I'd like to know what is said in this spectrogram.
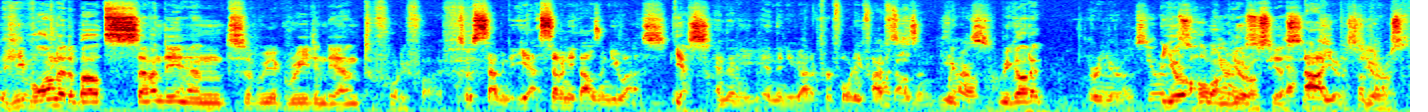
he wanted about 70, and we agreed in the end to 45. So 70, yeah, 70,000 US. Yes, And then he, and then you got it for 45,000 Euro. US we got it. Or euros. Euro, hold on, euros. yes, Ah, yes, euros, yes, okay. euros.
